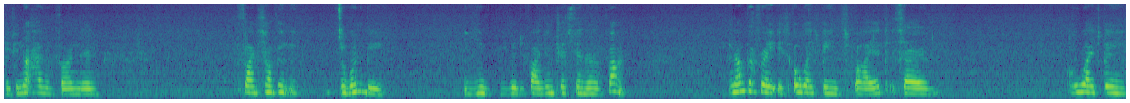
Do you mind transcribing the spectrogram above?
If you're not having fun, then find something you want to be, you really find interesting and fun. Number three is always be inspired, so always be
